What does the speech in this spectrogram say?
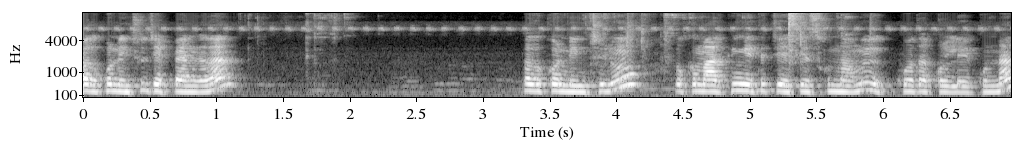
పదకొండు ఇంచులు చెప్పాను కదా? పదకొండు ఇంచులు. ఒక మార్కింగ్ అయితే చేసేసుకున్నాము ఎక్కువ తక్కువ లేకుండా.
